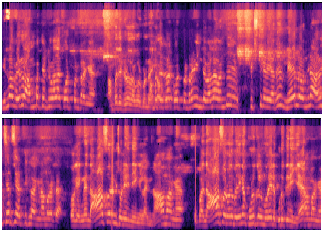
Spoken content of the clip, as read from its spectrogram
எல்லாம் வெறும் 58 ரூபா தான் கோட் பண்றேங்க. ஐம்பத்தெட்டு ரூபா கோட் பண்றீங்க. 58 ரூபா கோட் பண்றேங்க. இந்த விலை வந்து ஃபிக்ஸ்டு கிடையாது. நேர்ல வந்தீங்கன்னா அனுசரிச்சு எடுத்துக்கலாங்க நம்ம கிட்ட ஓகேங்கண்ணா இந்த ஆஃபர்னு சொல்லியிருந்தீங்களாங்கண்ணா ஆமாங்க. இப்ப அந்த ஆஃபர் வந்து பாத்தீங்கன்னா குழுக்கள் முறையில குடுக்குறீங்க. ஆமாங்க.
